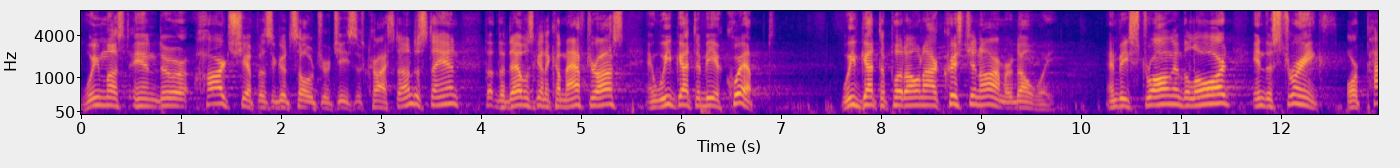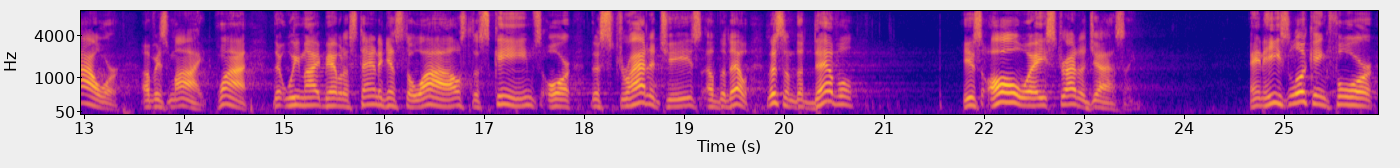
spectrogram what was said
We must endure hardship as a good soldier of Jesus Christ. To understand that the devil's going to come after us, and we've got to be equipped. We've got to put on our Christian armor, don't we? And be strong in the Lord in the strength or power of His might. Why? That we might be able to stand against the wiles, the schemes, or the strategies of the devil. Listen, the devil is always strategizing. And He's looking for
